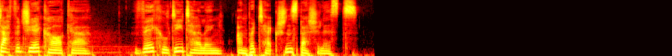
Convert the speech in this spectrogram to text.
Staffordshire Car Care, vehicle detailing and protection specialists.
